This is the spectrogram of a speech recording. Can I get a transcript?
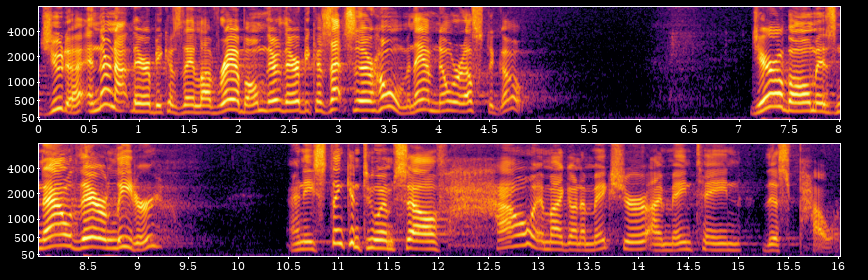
Judah, and they're not there because they love Rehoboam. They're there because that's their home, and they have nowhere else to go. Jeroboam is now their leader, And he's thinking to himself, how am I going to make sure I maintain this power?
